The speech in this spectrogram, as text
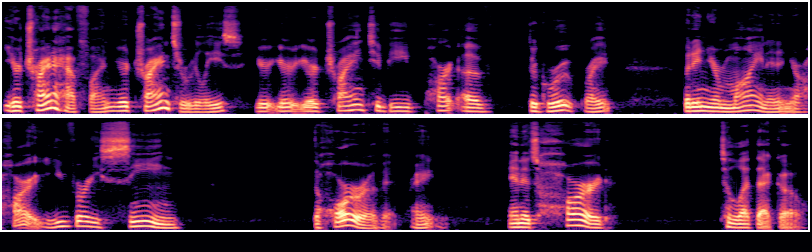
You're trying to have fun, you're trying to release, you're you're you're trying to be part of the group, right? But in your mind and in your heart, you've already seen the horror of it, right? And it's hard to let that go.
